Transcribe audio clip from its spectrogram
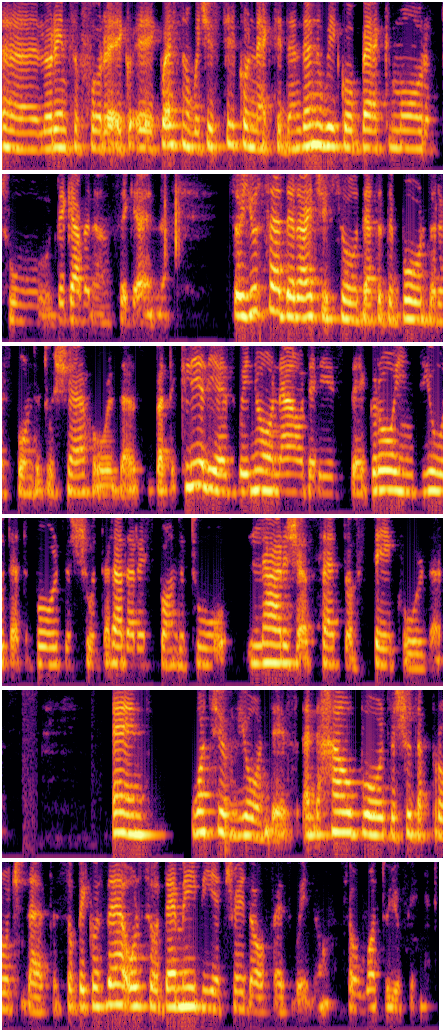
uh, Lorenzo, for a, a, question which is still connected, and then we go back more to the governance again. So you said that rightly so that the boards respond to shareholders, but clearly, as we know now, there is the growing view that boards should rather respond to larger set of stakeholders. And what's your view on this and how boards should approach that? So because there also, there may be a trade-off as we know. So what do you think?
